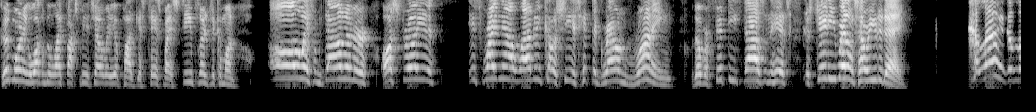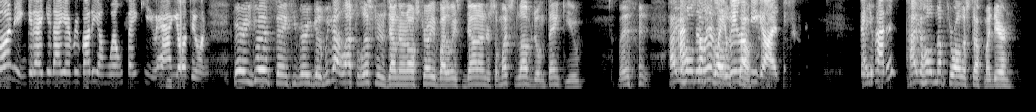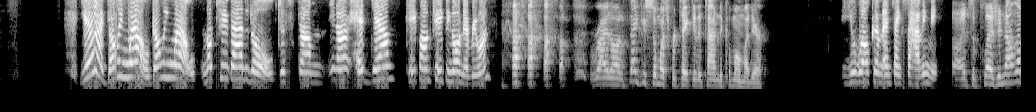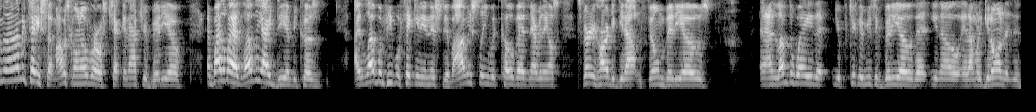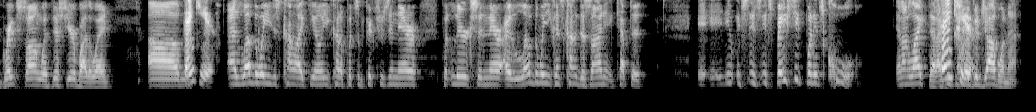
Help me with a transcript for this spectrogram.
Good morning and welcome to the Lifebox Media Channel Radio Podcast. Today it's my esteemed pleasure to come on all the way from down under Australia. It's right now live in color. She has hit the ground running with over 50,000 hits. Miss JD Reynolds, how are you today? Hello, good morning. G'day, g'day, everybody. I'm well, thank you. How y'all doing? Very good, thank you. Very good. We got lots of listeners down there in Australia, by the way, down under. So much love to them. Thank you. But how you holding up Absolutely. We stuff? love you guys. How you- pardon? How you holding up through all this stuff, my dear? Yeah, going well, going well. Not too bad at all. Just, um, you know, head down, keep on keeping on, everyone. right on. Thank you so much for taking the time to come on, my dear. You're welcome, and thanks for having me. Uh, it's a pleasure. Now, let me, let me tell you something. I was going over, I was checking out your video. And by the way, I love the idea because I love when people take the initiative. Obviously, with COVID and everything else, it's very hard to get out and film videos. And I love the way that your particular music video that, you know, and I'm going to get on the great song with this year, by the way. Um, Thank you. I love the way you just kind of like, you know, you kind of put some pictures in there, put lyrics in there. I love the way you just kind of designed it and kept it. it, it it's, it's it's basic, but it's cool, and I like that. I Thank think you did a good job on that.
